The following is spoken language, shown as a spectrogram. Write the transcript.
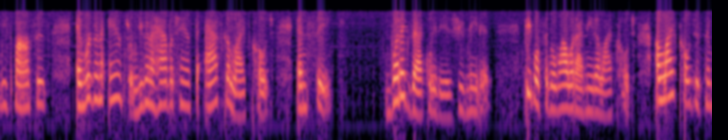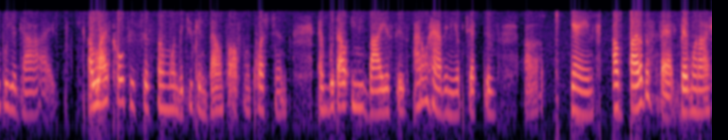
responses, and we're going to answer them. You're going to have a chance to ask a life coach and see what exactly it is you needed. People say, "Well, why would I need a life coach?" A life coach is simply a guide. A life coach is just someone that you can bounce off some questions, and without any biases. I don't have any objectives uh, gain outside of the fact that when I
